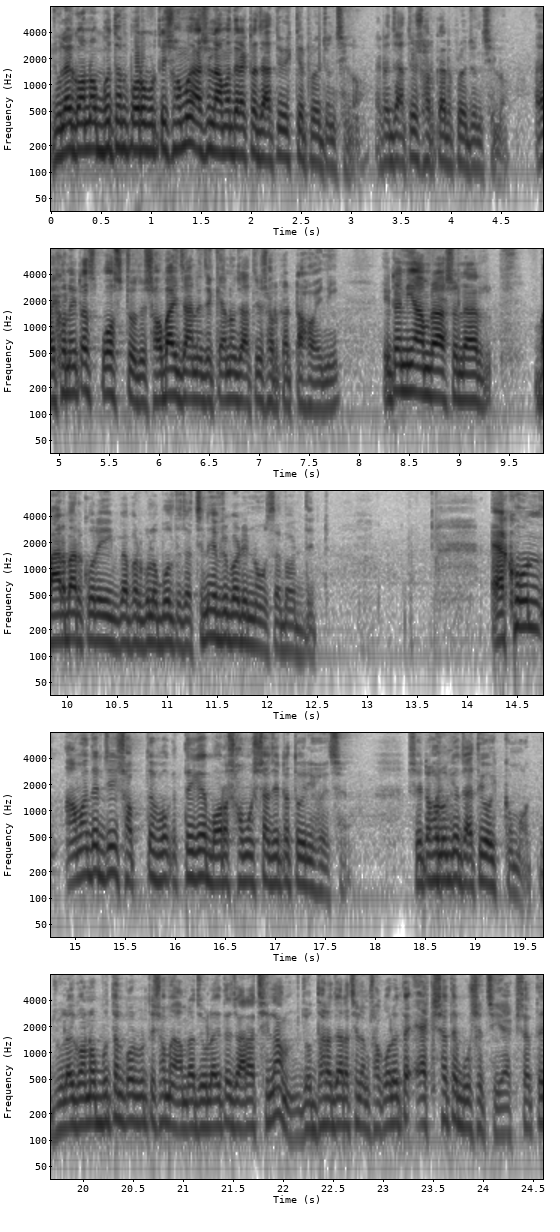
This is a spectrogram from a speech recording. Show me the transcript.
জুলাই গণ অভ্যুত্থান পরবর্তী সময় আসলে আমাদের একটা জাতীয় ঐক্যের প্রয়োজন ছিল, একটা জাতীয় সরকারের প্রয়োজন ছিল। এখন এটা স্পষ্ট যে সবাই জানে যে কেন জাতীয় সরকারটা হয়নি। এটা নিয়ে আমরা আসলে আর বারবার করে এই ব্যাপারগুলো বলতে চাচ্ছি না এভরিবডি নোস অ্যাবাউট দিট এখন আমাদের যেই সবথেকে থেকে বড় সমস্যা যেটা তৈরি হয়েছে, সেটা হলো গিয়ে জাতীয় ঐক্যমত। জুলাই গণঅভ্যুত্থান পরবর্তী সময় আমরা জুলাইতে যারা ছিলাম, যোদ্ধারা যারা ছিলাম, সকলে তো একসাথে বসেছি, একসাথে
